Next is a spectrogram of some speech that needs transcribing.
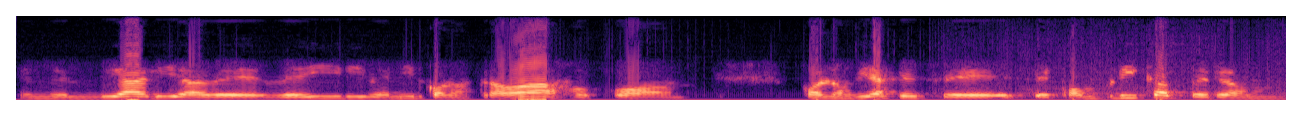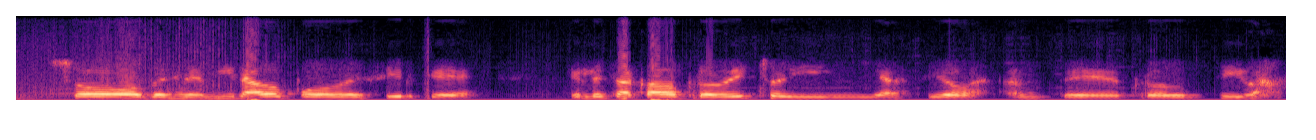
en el diario de, ir y venir con los trabajos, con, con los viajes se, se complica, pero yo desde mi lado puedo decir que, que le he sacado provecho y, ha sido bastante productiva.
